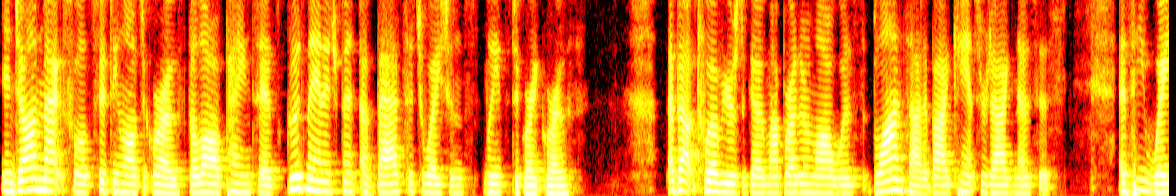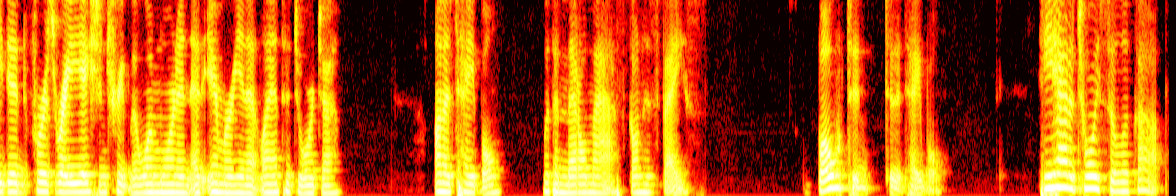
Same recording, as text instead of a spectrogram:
In John Maxwell's 15 Laws of Growth, the law of pain says good management of bad situations leads to great growth. About 12 years ago, my brother in law was blindsided by a cancer diagnosis as he waited for his radiation treatment one morning at Emory in Atlanta, Georgia, on a table with a metal mask on his face, bolted to the table. He had a choice to look up.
